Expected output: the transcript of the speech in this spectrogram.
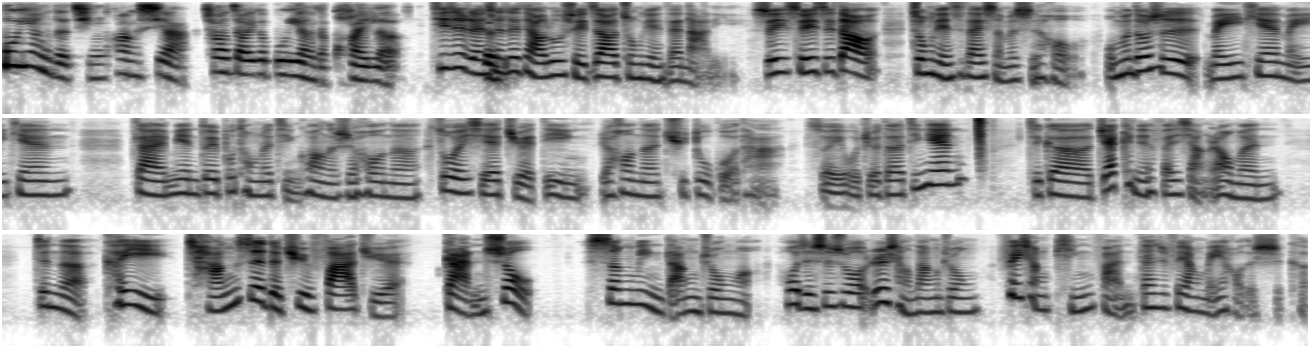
不一样的情况下，创造一个不一样的快乐。其实人生这条路，谁知道终点在哪里？谁谁知道终点是在什么时候？我们都是每一天每一天在面对不同的情况的时候呢，做一些决定，然后呢去度过它。所以我觉得今天这个 Jackie 的分享，让我们真的可以尝试的去发掘、感受生命当中啊。或者是说日常当中非常平凡但是非常美好的时刻，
